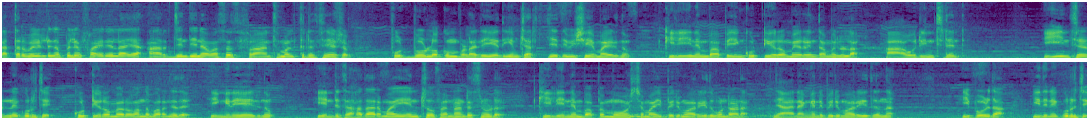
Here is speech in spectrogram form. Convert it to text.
ഖത്തർ വേൾഡ് കപ്പിലെ ഫൈനലായ അർജന്റീന വേഴ്സസ് ഫ്രാൻസ് മത്സരത്തിന് ശേഷം ഫുട്ബോൾ ലോകം വളരെയധികം ചർച്ച ചെയ്ത വിഷയമായിരുന്നു കിലീൻ എംബാപ്പയും കുട്ടി റൊമേറോയും തമ്മിലുള്ള ആ ഒരു ഇൻസിഡന്റ് ഈ ഇൻസിഡന്റിനെ കുറിച്ച് കുട്ടി റൊമേറോ വന്ന് പറഞ്ഞത് ഇങ്ങനെയായിരുന്നു. എന്റെ സഹതാരമായ എൻസോ ഫെർണാണ്ടസിനോട് കിലിയൻ എംബാപ്പ മോശമായി പെരുമാറിയതുകൊണ്ടാണ് ഞാൻ അങ്ങനെ പെരുമാറിയതെന്ന്. ഇപ്പോഴിതാ ഇതിനെക്കുറിച്ച്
